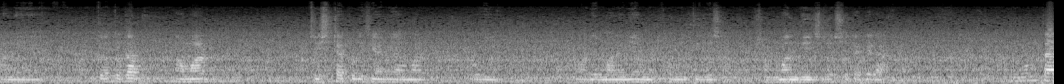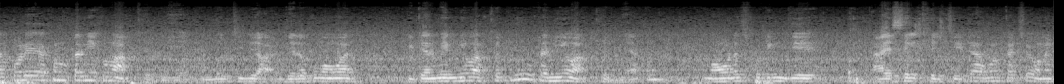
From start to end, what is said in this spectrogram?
মানে যতটা আমার চেষ্টা করেছি আমি আমার ওই আমাদের মাননীয় মুখ্যমন্ত্রী যে সম্মান দিয়েছিল সেটাকে রাখা। এবং তারপরে এখন ওটা নিয়ে কোনো আক্ষেপ নেই। এখন বলছি যে যেরকম আমার রিটায়ারমেন্ট নিয়েও আক্ষেপ নেই, ওটা নিয়েও আক্ষেপ নেই। এখন মোহামেডান স্পোর্টিং যে আইএসএল খেলছে এটা আমার কাছে অনেক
